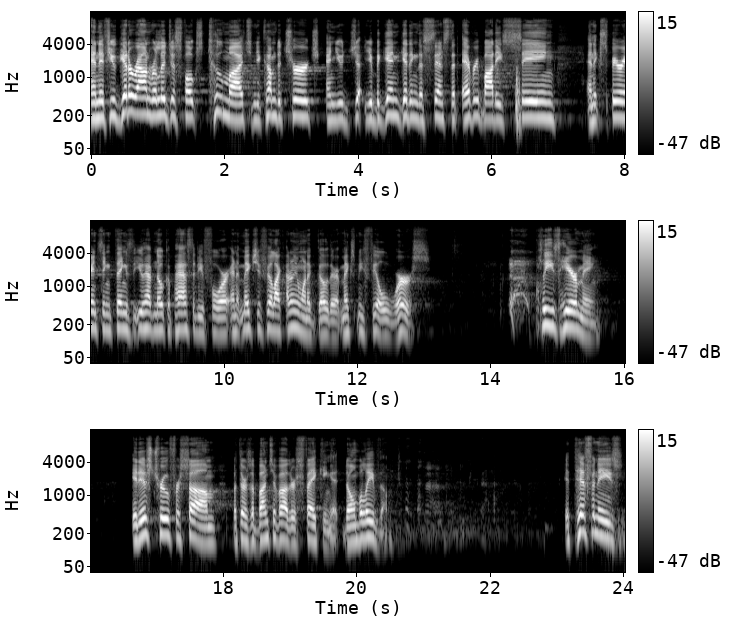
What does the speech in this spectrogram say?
And if you get around religious folks too much and you come to church and you, you begin getting the sense that everybody's seeing and experiencing things that you have no capacity for, and it makes you feel like, I don't even want to go there. It makes me feel worse. Please hear me. It is true for some, but there's a bunch of others faking it. Don't believe them. Epiphanies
